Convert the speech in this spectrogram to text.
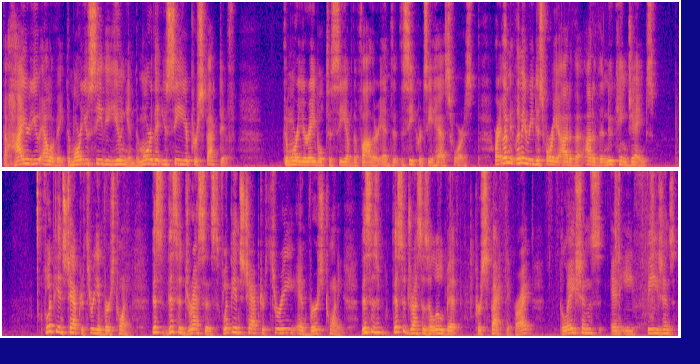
The higher you elevate, the more you see the union, the more that you see your perspective, the more you're able to see of the Father and the, the secrets He has for us. All right, let me let me read this for you out of the out of the New King James. Philippians chapter 3 and verse 20. This this addresses Philippians chapter 3 and verse 20. This is this addresses a little bit perspective, all right? Galatians and Ephesians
